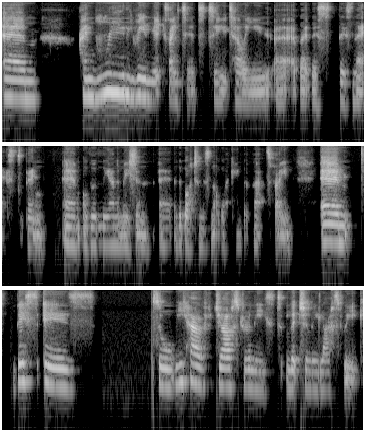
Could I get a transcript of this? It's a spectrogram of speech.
Um, I'm really, really excited to tell you uh, about this, this next thing. Um, although the animation uh, at the bottom is not working, but that's fine. Um, this is so we have just released literally last week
